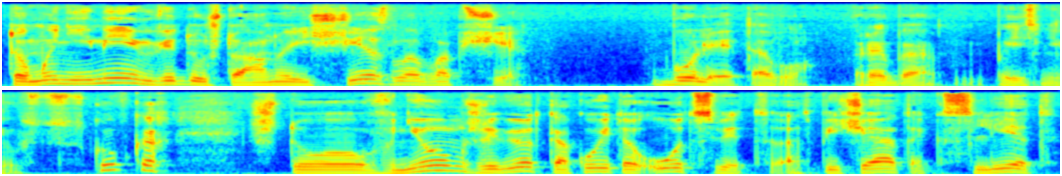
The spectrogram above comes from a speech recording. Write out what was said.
то мы не имеем в виду, что оно исчезло вообще. Более того, Рэба пояснил в скобках, что в нем живет какой-то отцвет, отпечаток, след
